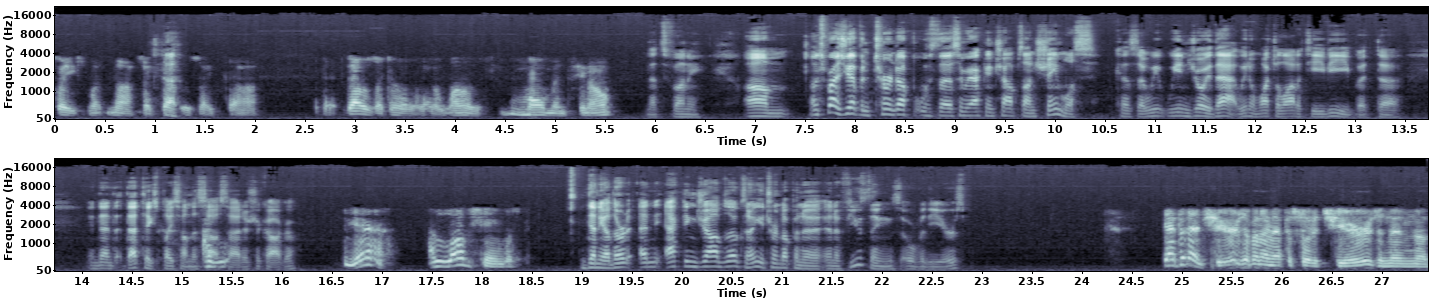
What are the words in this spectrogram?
place went nuts. Like that was like uh, that was like a, a one of those moments, you know. That's funny. Um, I'm surprised you haven't turned up with uh, some of your acting chops on Shameless because uh, we we enjoy that. We don't watch a lot of TV, but uh, and then that takes place on the south side of Chicago. Yeah, I love Shameless. Any other any acting jobs though? 'Cause I know you turned up in a in a few things over the years. Yeah, I've been on Cheers. I've been on an episode of Cheers, and then uh,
